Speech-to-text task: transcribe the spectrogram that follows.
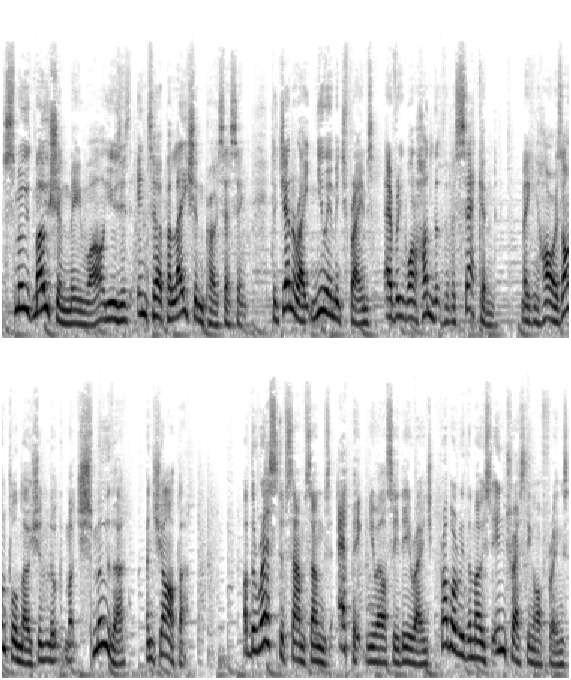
Smooth Motion, meanwhile, uses interpolation processing to generate new image frames every one hundredth of a second, making horizontal motion look much smoother and sharper. Of the rest of Samsung's epic new LCD range, probably the most interesting offerings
